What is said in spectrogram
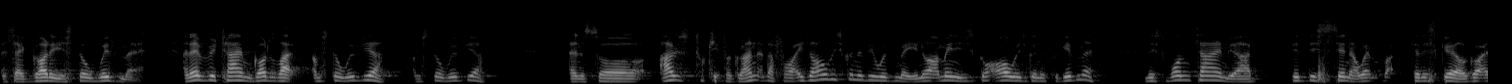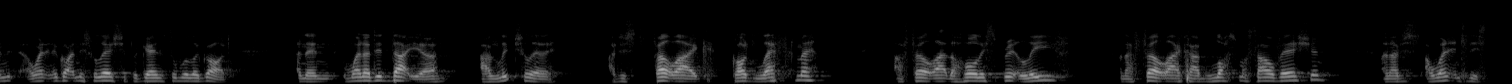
and said, God, are you still with me? And every time God's like, I'm still with you. I'm still with you. And so I just took it for granted. I thought, He's always going to be with me. You know what I mean? He's got, always going to forgive me. And this one time, yeah, I did this sin. I went back to this girl. Got in, I went and got in this relationship against the will of God. And then when I did that, yeah, I literally, I just felt like God left me. I felt like the Holy Spirit leave. And I felt like I'd lost my salvation. And I just, I went into this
